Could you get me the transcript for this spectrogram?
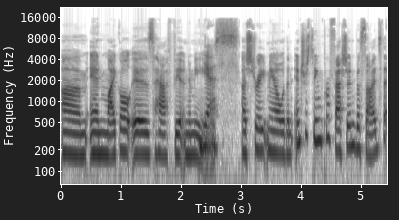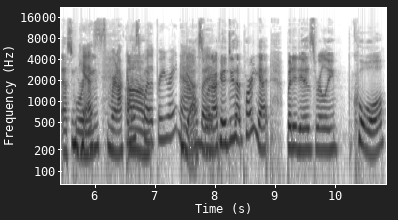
um, and Michael is half Vietnamese. Yes. a straight male with an interesting profession besides the escorting. Yes, we're not going to Um, spoil it for you right now. yes, but we're not going to do that part yet, but it is really cool.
